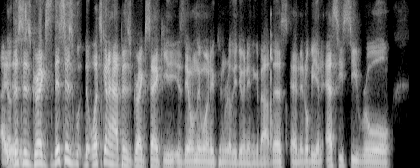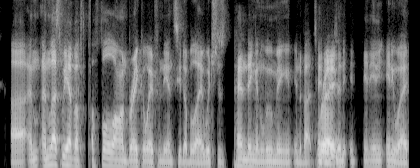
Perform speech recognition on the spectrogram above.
I, no, this is Greg's. This is what's going to happen. Is Greg Sankey is the only one who can really do anything about this, and it'll be an SEC rule uh, un- unless we have a, a full-on breakaway from the NCAA, which is pending and looming in about ten right. years. In, in, in, anyway,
